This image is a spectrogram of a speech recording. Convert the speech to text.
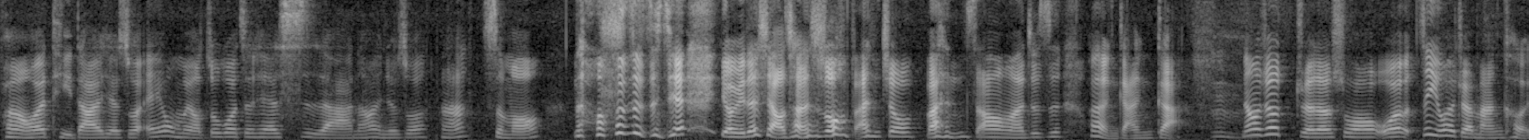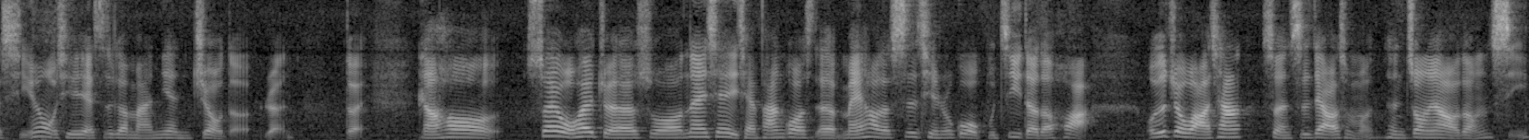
朋友会提到一些说，哎、我们有做过这些事啊，然后你就说啊什么，然后就直接友谊的小船说翻就翻，你知道吗？就是会很尴尬。嗯，然后我就觉得说，我自己会觉得蛮可惜，因为我其实也是个蛮念旧的人，对。然后，所以我会觉得说，那些以前翻过的美好的事情，如果我不记得的话，我就觉得我好像损失掉什么很重要的东西。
